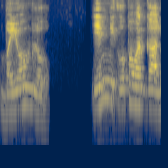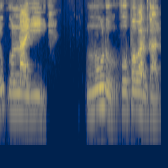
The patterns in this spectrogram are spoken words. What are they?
బయోమ్లో ఎన్ని ఉపవర్గాలు ఉన్నాయి? మూడు ఉపవర్గాలు.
